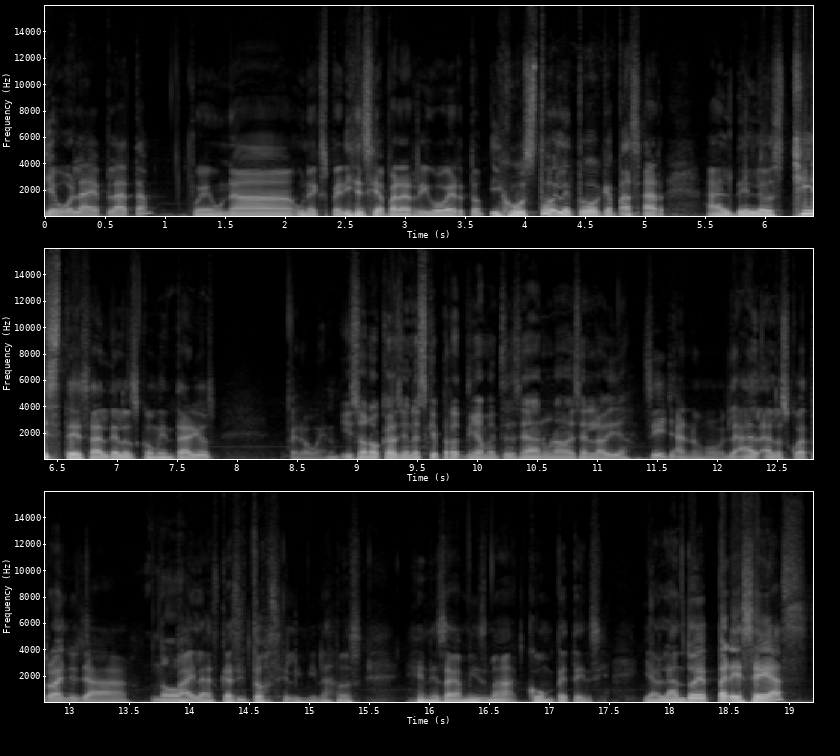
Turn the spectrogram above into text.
llevó la de plata. Fue una, una experiencia para Rigoberto. Y justo le tuvo que pasar al de los chistes, al de los comentarios. Pero bueno. Y son ocasiones que prácticamente se dan una vez en la vida. Sí, ya no. A los cuatro años ya No, bailas, casi todos eliminados en esa misma competencia. Y hablando de preseas,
